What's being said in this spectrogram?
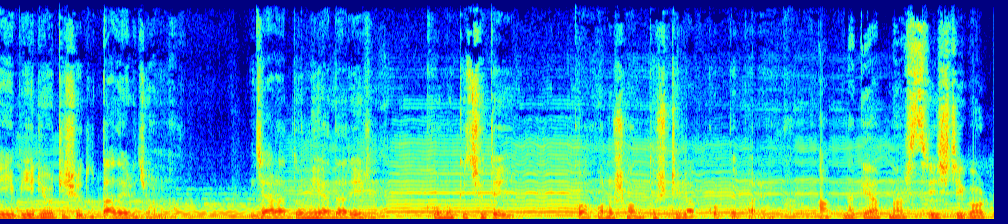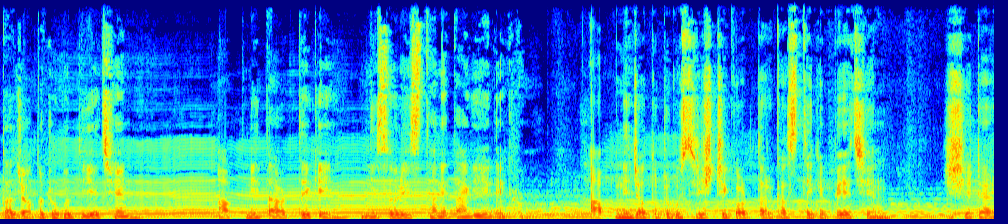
এই ভিডিওটি শুধু তাদের জন্য। যারা দুনিয়াদারির কোনো কিছুতেই কখনো সন্তুষ্টি লাভ করতে পারেন আপনাকে আপনার সৃষ্টিকর্তা যতটুকু দিয়েছেন, আপনি তার থেকে নিচের স্থানে তাগিয়ে দেখুন। আপনি যতটুকু সৃষ্টিকর্তার কাছ থেকে পেয়েছেন, সেটার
